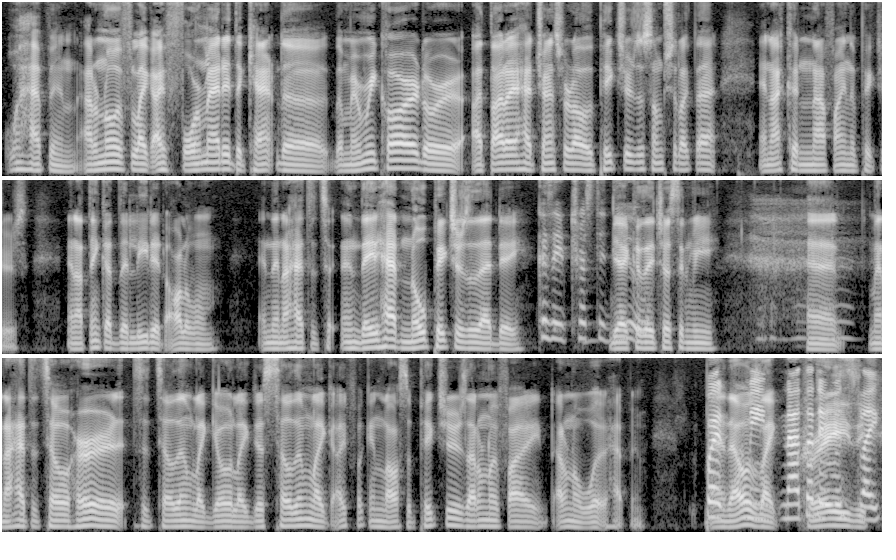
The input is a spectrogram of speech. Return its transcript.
what happened? I don't know if like I formatted the ca- the the memory card or I thought I had transferred all the pictures or some shit like that, and I could not find the pictures. And I think I deleted all of them. And then I had to, t- and they had no pictures of that day. Because they trusted Yeah, because they trusted me. And man, I had to tell her to tell them like, yo, like just tell them like I fucking lost the pictures. I don't know if I, I don't know what happened. But Man, that I was mean, like not that it was like.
